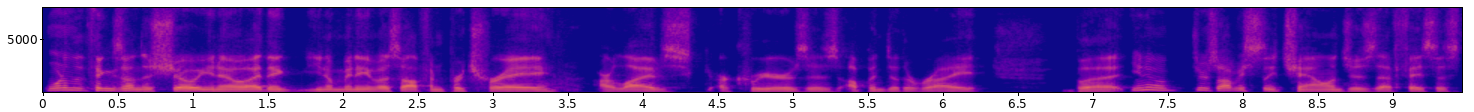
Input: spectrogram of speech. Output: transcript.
One of the things on the show you know i think you know many of us often portray our lives our careers as up and to the right but you know there's obviously challenges that face us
